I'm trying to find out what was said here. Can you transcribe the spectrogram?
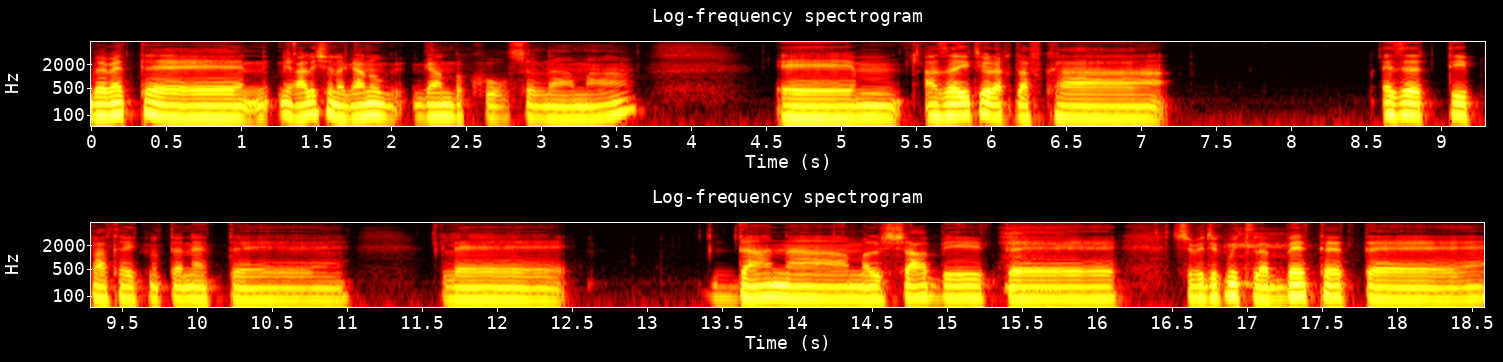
באמת אה, נראה לי שנגענו גם בקורס של נעמה. אה, אז הייתי הולך דווקא איזה טיפ את היית נותנת אה, דנה מלש"בית אה, שבדיוק מתלבטת אה,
